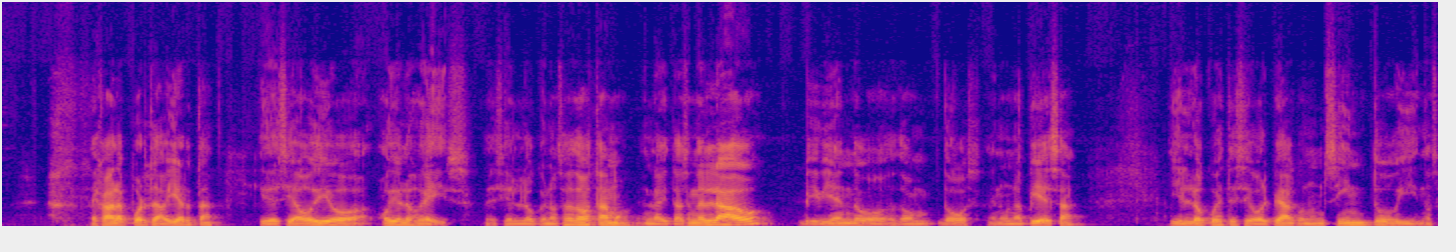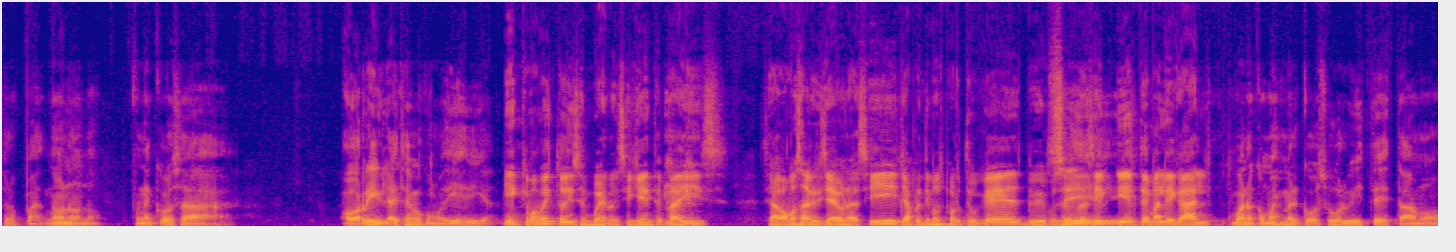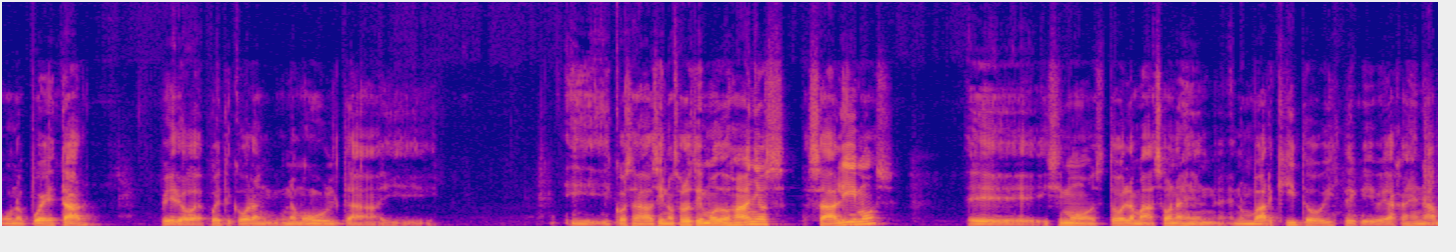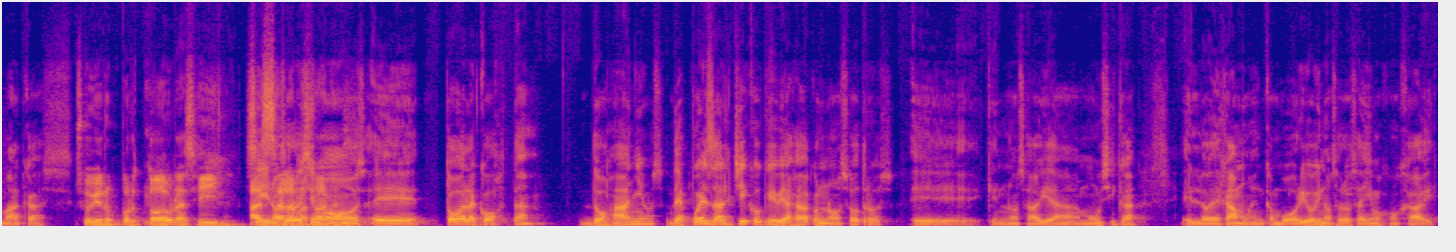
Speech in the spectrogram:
dejaba la puerta abierta y decía, odio, odio a los gays, decía el loco. Nosotros dos estábamos en la habitación del lado, viviendo dos, dos en una pieza, y el loco este se golpeaba con un cinto y nosotros, no, no, no, fue una cosa horrible. Ahí estuvimos como 10 días. ¿Y en qué momento dicen, bueno, el siguiente país, o sea, vamos a salir ya de Brasil, ya aprendimos portugués, vivimos en Sí. Brasil, y el tema legal, Bueno, como es Mercosur, viste, estamos, uno puede estar, pero después te cobran una multa y, y, y cosas así. Nosotros tuvimos dos años, salimos, eh, hicimos todo el Amazonas en, en un barquito, viste, que viajas en hamacas. subieron por todo Brasil hasta Sí, nosotros Amazonas. hicimos eh, toda la costa, dos años. Después ya el chico que viajaba con nosotros, eh, que no sabía música, eh, lo dejamos en Camboriú y nosotros seguimos con Javi,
